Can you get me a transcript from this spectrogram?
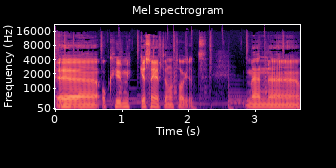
eh, och hur mycket cellgifter hon har tagit. Men eh,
